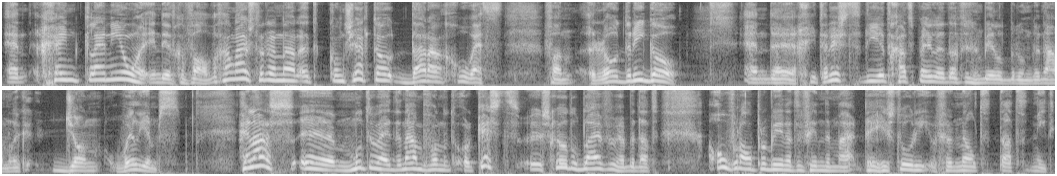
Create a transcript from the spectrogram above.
En geen kleine jongen in dit geval. We gaan luisteren naar het Concerto d'Aranjuez van Rodrigo. En de gitarist die het gaat spelen, dat is een wereldberoemde, namelijk John Williams. Helaas uh, moeten wij de naam van het orkest uh, schuldig blijven. We hebben dat overal proberen te vinden, maar de historie vermeldt dat niet.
